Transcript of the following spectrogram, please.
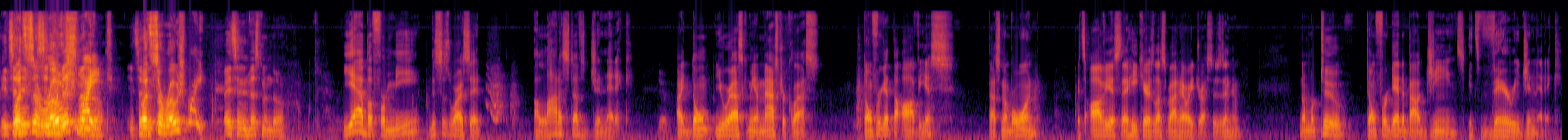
It's but an- it's an Sarosh investment, might. It's But invest- Sarosh might. It's an investment though. Yeah, but for me, this is where I said a lot of stuff's genetic. I don't. You were asking me a master class. Don't forget the obvious. That's number one. It's obvious that he cares less about how he dresses than him. Number two, don't forget about genes. It's very genetic.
